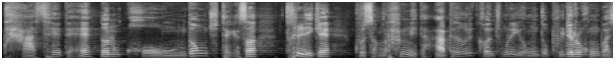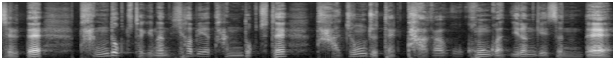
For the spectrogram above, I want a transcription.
다세대 또는 공동 주택에서 틀리게 구성을 합니다. 앞에서 우리 건축물의 용도 분류를 공부하실 때 단독 주택에는 협의의 단독 주택, 다중 주택, 다가구, 공간 이런 게 있었는데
